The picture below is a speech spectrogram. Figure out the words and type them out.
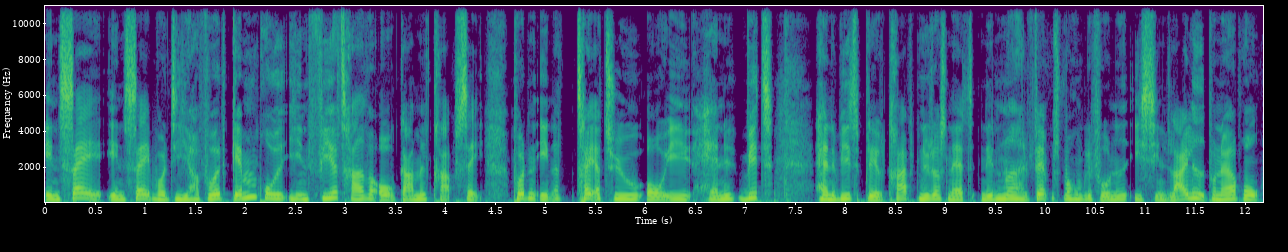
en sag, en sag, hvor de har fået et gennembrud i en 34 år gammel drabsag på den 23-årige Hanne Witt. Hanne Witt blev dræbt nytårsnat 1990, hvor hun blev fundet i sin lejlighed på Nørrebro,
